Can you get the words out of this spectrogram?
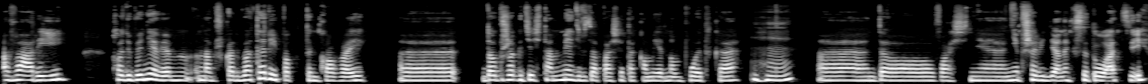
awarii, choćby nie wiem, na przykład baterii podtynkowej, e, dobrze gdzieś tam mieć w zapasie taką jedną płytkę mhm. E, do właśnie nieprzewidzianych sytuacji.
